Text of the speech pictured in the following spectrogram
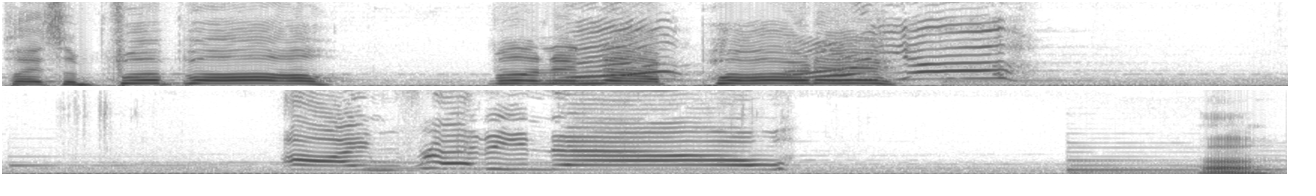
Play some football! Monday night party! Oh, I'm Huh.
